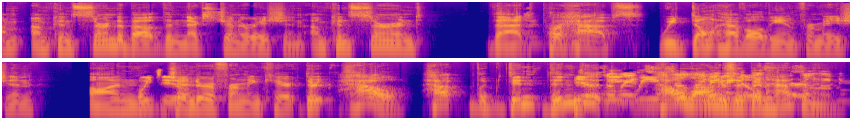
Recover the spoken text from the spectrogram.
I'm I'm concerned about the next generation. I'm concerned that Mhm. perhaps we don't have all the information on gender affirming care. There, how how look, didn't didn't Yeah, it- So wait, we- how so long me has it been this- so happening?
